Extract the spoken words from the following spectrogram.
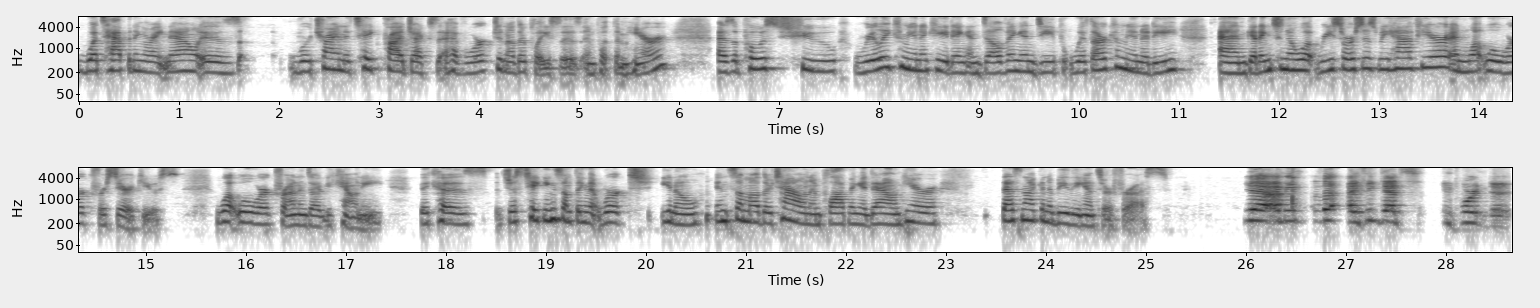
what's happening right now is we're trying to take projects that have worked in other places and put them here, as opposed to really communicating and delving in deep with our community and getting to know what resources we have here and what will work for Syracuse, what will work for Onondaga County. Because just taking something that worked, you know, in some other town and plopping it down here, that's not going to be the answer for us. Yeah, I mean, I think that's important to,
